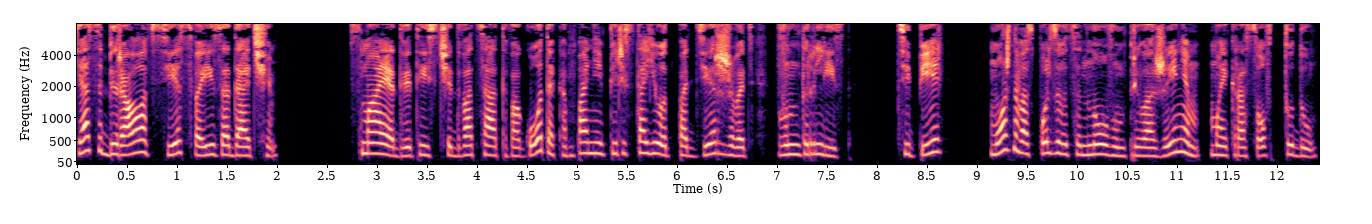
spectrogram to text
я собирала все свои задачи, с мая 2020 года компания перестает поддерживать Wunderlist. Теперь можно воспользоваться новым приложением Microsoft To Do.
